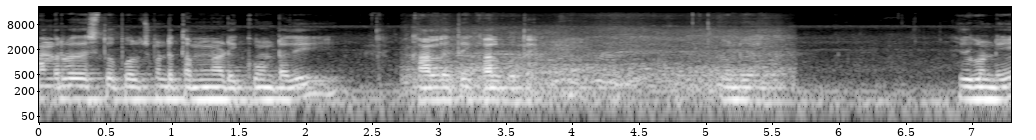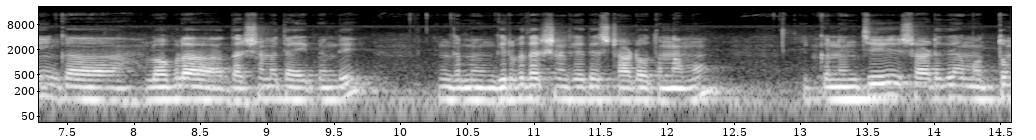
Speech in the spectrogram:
ఆంధ్రప్రదేశ్తో పోల్చుకుంటే తమిళనాడు ఎక్కువ ఉంటుంది కాళ్ళు అయితే కాలిపోతాయి. ఇదిగోండి. ఇదిగోండి ఇంకా లోపల దర్శనం అయితే అయిపోయింది. ఇంకా మేము గిరి ప్రదక్షిణకి అయితే స్టార్ట్ అవుతున్నాము. ఇక్కడ నుంచి స్టార్ట్ అయితే మొత్తం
